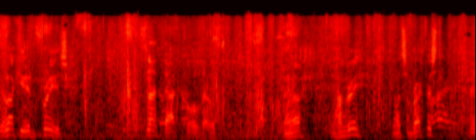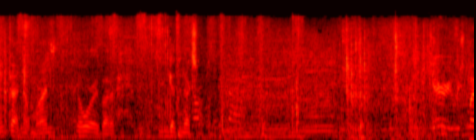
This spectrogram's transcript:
You're lucky you didn't freeze. It's not that cold out. Yeah? You hungry? You want some breakfast? I ain't got no money. Don't worry about it. You can get the next one. Jerry, where's my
